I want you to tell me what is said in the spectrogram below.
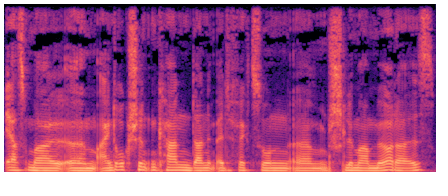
erstmal ähm, Eindruck schinden kann, dann im Endeffekt so ein ähm, schlimmer Mörder ist.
